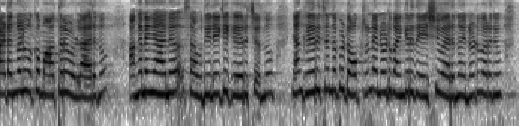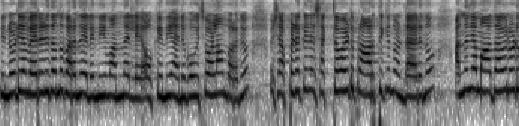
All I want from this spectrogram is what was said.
കടങ്ങളും ഒക്കെ മാത്രമേ ഉള്ളായിരുന്നു. അങ്ങനെ ഞാൻ സൗദിയിലേക്ക് കയറി ചെന്നു. ഞാൻ കയറി ചെന്നപ്പോൾ ഡോക്ടറിന് എന്നോട് ഭയങ്കര ദേഷ്യമായിരുന്നു. എന്നോട് പറഞ്ഞു നിന്നോട് ഞാൻ വരരുതെന്ന് പറഞ്ഞതല്ലേ? നീ വന്നല്ലേ? ഓക്കെ നീ അനുഭവിച്ചോളാം പറഞ്ഞു. പക്ഷെ അപ്പോഴൊക്കെ ഞാൻ ശക്തമായിട്ട് പ്രാർത്ഥിക്കുന്നുണ്ടായിരുന്നു. അന്ന് ഞാൻ മാതാവിനോട്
